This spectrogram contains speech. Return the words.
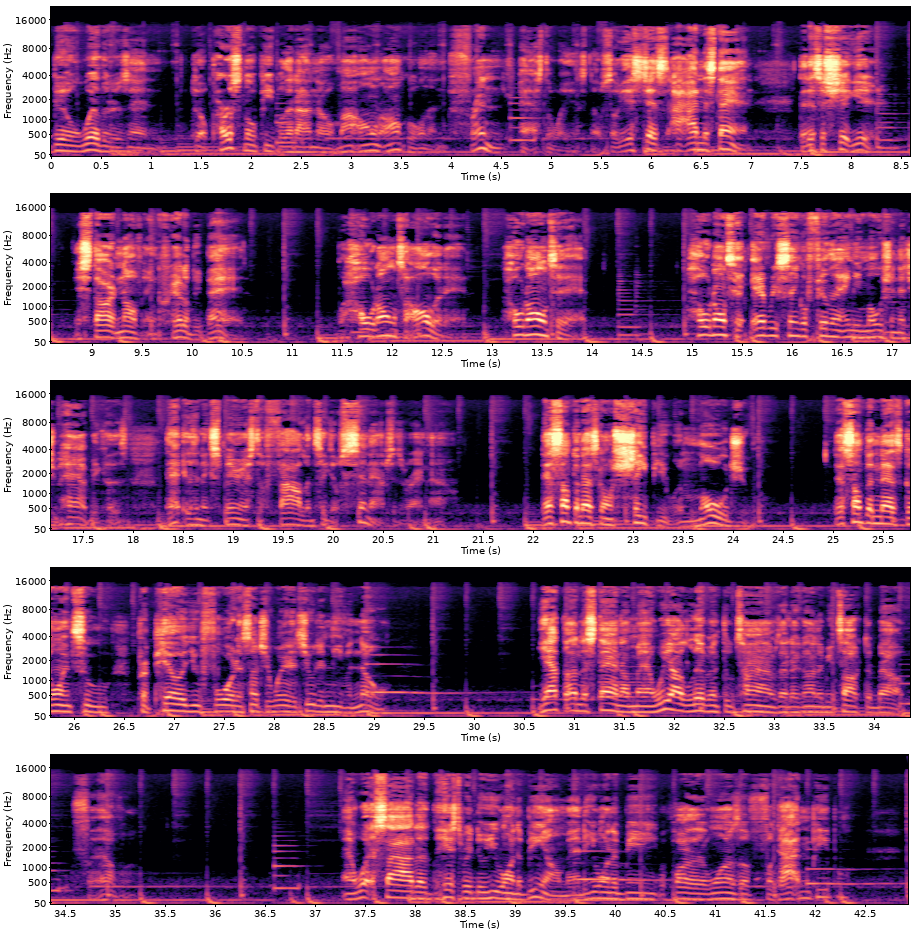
Bill Withers and know, personal people that I know. My own uncle and friends passed away and stuff. So it's just I understand that it's a shit year. It's starting off incredibly bad. But hold on to all of that. Hold on to that. Hold on to every single feeling and emotion that you have because that is an experience to file into your synapses right now. That's something that's going to shape you and mold you. That's something that's going to propel you forward in such a way that you didn't even know. You have to understand, man, we are living through times that are going to be talked about forever. And what side of history do you want to be on, man? Do you want to be part of the ones of forgotten people?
